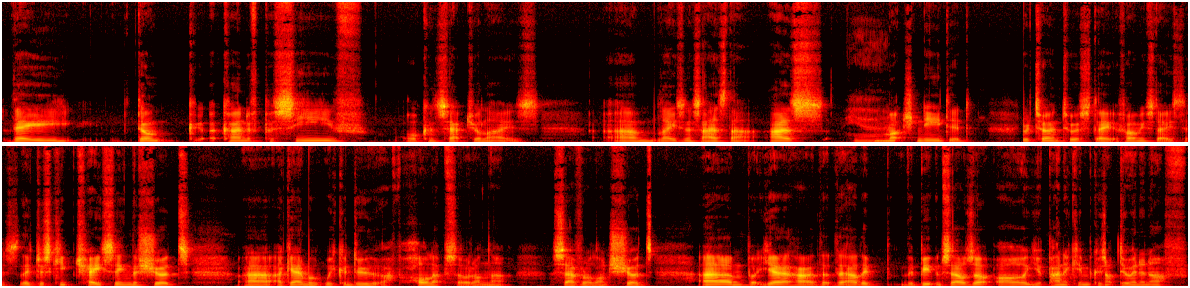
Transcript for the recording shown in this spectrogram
they don't kind of perceive or conceptualize um, laziness as that, as yeah. much needed return to a state of homeostasis. They just keep chasing the shoulds. Uh, again, we, we can do a whole episode on that, several on shoulds. Um, but yeah, how, the, how they they beat themselves up. Oh, you're panicking because you're not doing enough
